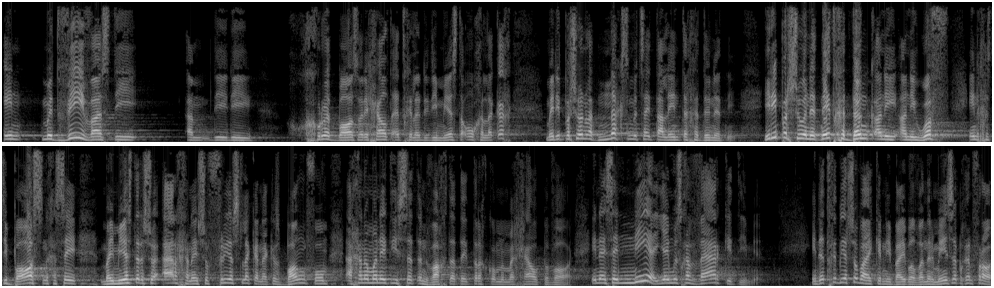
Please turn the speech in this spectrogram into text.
En met wie was die um die die groot baas wat die geld uitgedeel het die, die meeste ongelukkig? Met die persoon wat niks met sy talente gedoen het nie. Hierdie persoon het net gedink aan die aan die hoof en ges die baas en gesê my meester is so erg en hy's so vreeslik en ek is bang vir hom. Ek gaan nou maar net hier sit en wag dat hy terugkom en my geld bewaar. En hy sê nee, jy moes gewerk het hiermee. En dit gebeur so baie keer in die Bybel wanneer mense begin vra,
